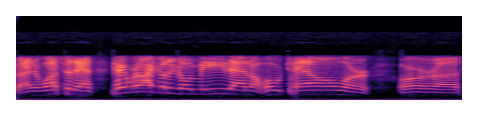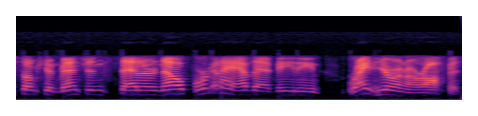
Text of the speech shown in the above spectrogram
Right? It wasn't as, hey, we're not going to go meet at a hotel or or uh, some convention center. Nope, we're going to have that meeting right here in our office.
